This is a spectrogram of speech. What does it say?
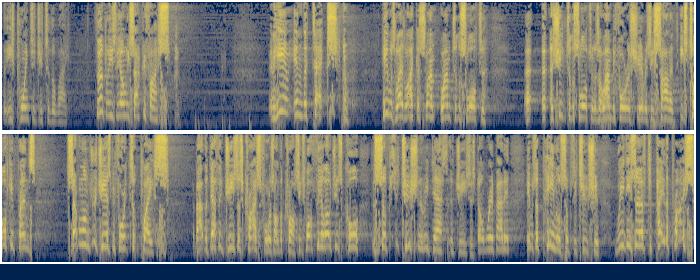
that He's pointed you to the way. Thirdly, He's the only sacrifice. And here in the text, He was led like a lamb to the slaughter, a, a sheep to the slaughter, and as a lamb before a shear as he's silent. He's talking, friends, several hundred years before it took place about the death of Jesus Christ for us on the cross. It's what theologians call the substitutionary death of Jesus. Don't worry about it. It was a penal substitution. We deserve to pay the price,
